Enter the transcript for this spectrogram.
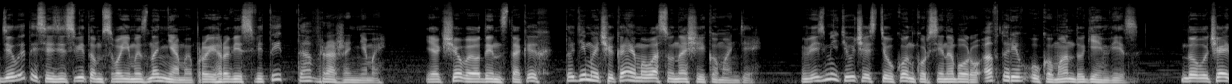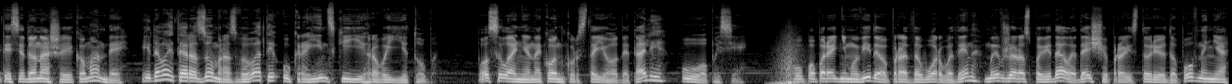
ділитися зі світом своїми знаннями про ігрові світи та враженнями. Якщо ви один з таких, тоді ми чекаємо вас у нашій команді. Візьміть участь у конкурсі набору авторів у команду GameViz. Долучайтеся до нашої команди і давайте разом розвивати український ігровий Ютуб. Посилання на конкурс та його деталі у описі. У попередньому відео про The War Within ми вже розповідали дещо про історію доповнення,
